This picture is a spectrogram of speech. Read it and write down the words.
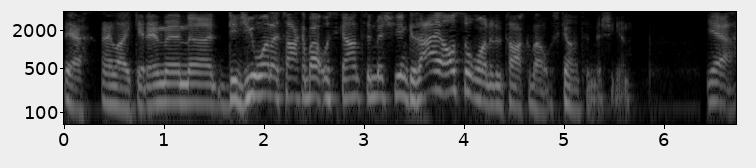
Yeah, I like it. And then, uh, did you want to talk about Wisconsin, Michigan? Because I also wanted to talk about Wisconsin, Michigan. Yeah,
